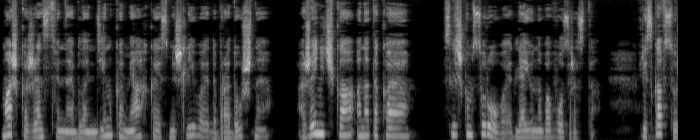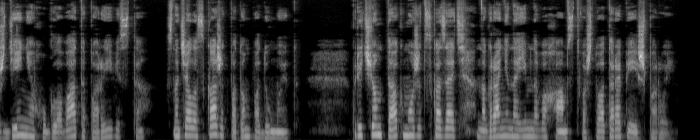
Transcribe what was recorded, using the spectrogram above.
Машка – женственная блондинка, мягкая, смешливая, добродушная. А Женечка, она такая слишком суровая для юного возраста. Риска в суждениях, угловато, порывисто. Сначала скажет, потом подумает. Причем так может сказать на грани наимного хамства, что оторопеешь порой.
